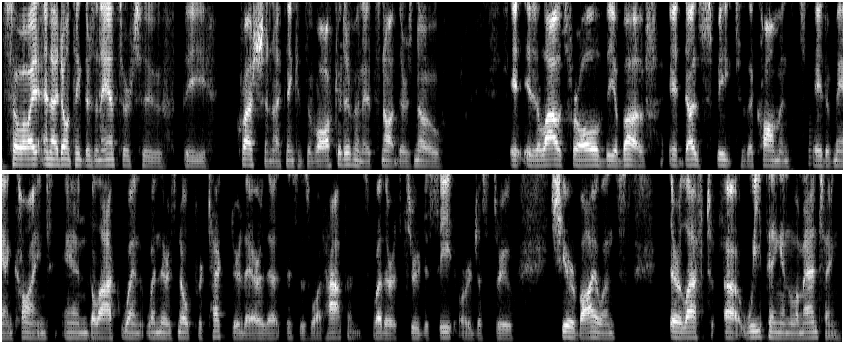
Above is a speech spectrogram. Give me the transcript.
So I and I don't think there's an answer to the question. I think it's evocative and it's not there's no it, it allows for all of the above. It does speak to the common state of mankind and the lack when when there's no protector there that this is what happens, whether it's through deceit or just through sheer violence. They're left uh, weeping and lamenting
